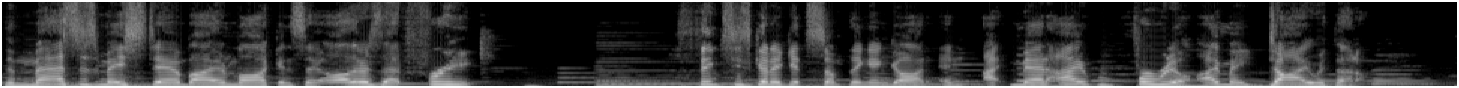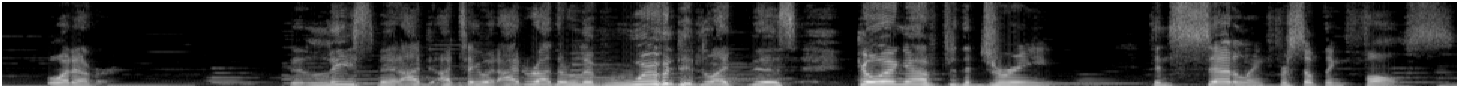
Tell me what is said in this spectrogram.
The masses may stand by and mock and say, Oh, there's that freak. He thinks he's going to get something in God. And I, man, I, for real, I may die with that. Whatever. At least, man, I, I tell you what, I'd rather live wounded like this, going after the dream, than settling for something false.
